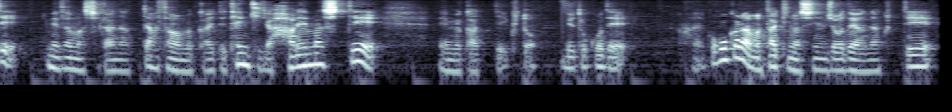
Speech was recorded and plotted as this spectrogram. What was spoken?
で、目覚ましが鳴って朝を迎えて天気が晴れまして、向かっていくというところで、はい、ここからはまあ滝の心情ではなくて、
